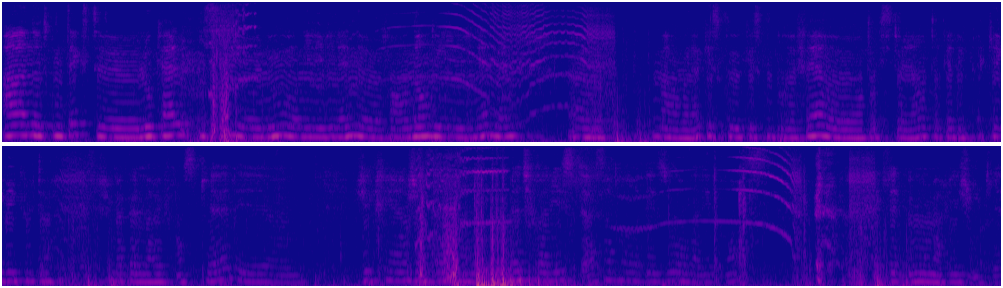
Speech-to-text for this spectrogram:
à notre contexte local, ici, nous, en Ille-et-Vilaine, enfin en nord de l'Ille-et-Vilaine même. Ben, voilà, qu'est-ce qu'on pourrait faire en tant que citoyen, en tant qu'agriculteur? Je m'appelle Marie-France Kiel et j'ai créé un jardin naturaliste à Saint-André-des-Eaux en Vallée de Rance, avec l'aide de mon mari Jean-Pierre.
